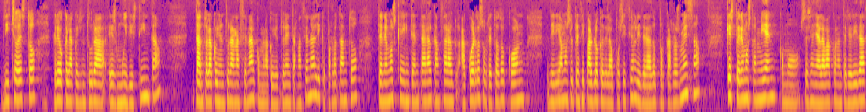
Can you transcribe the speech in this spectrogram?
Dicho esto, creo que la coyuntura es muy distinta, tanto la coyuntura nacional como la coyuntura internacional, y que por lo tanto tenemos que intentar alcanzar acuerdos, sobre todo con, diríamos, el principal bloque de la oposición, liderado por Carlos Mesa, que esperemos también, como se señalaba con anterioridad,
